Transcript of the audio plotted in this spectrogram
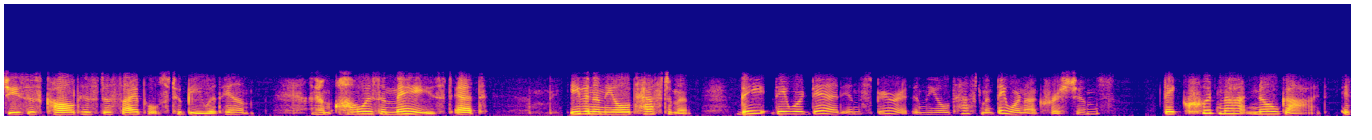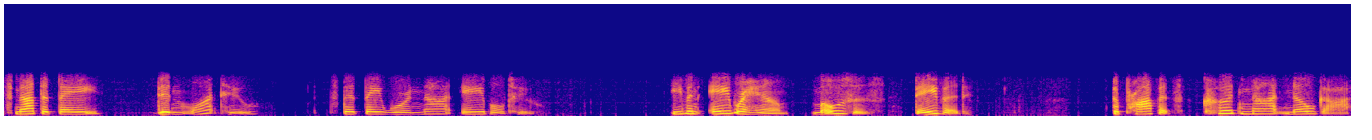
Jesus called His disciples to be with Him. And I'm always amazed at, even in the Old Testament, they they were dead in spirit in the Old Testament. They were not Christians. They could not know God. It's not that they didn't want to. It's that they were not able to. Even Abraham, Moses, David, the prophets could not know God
